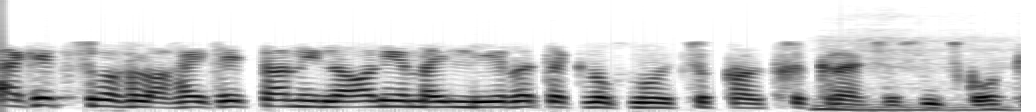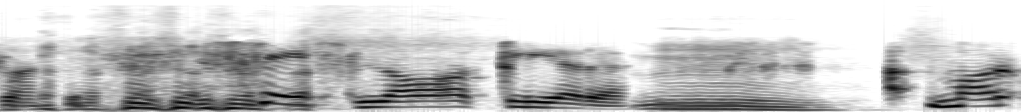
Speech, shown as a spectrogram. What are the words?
Ek het so gelag. Hy het tannie Lali in my lewe het ek nog nooit so koud gekry soos in Skotland nie. Ses laag klere. Hmm. Maar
